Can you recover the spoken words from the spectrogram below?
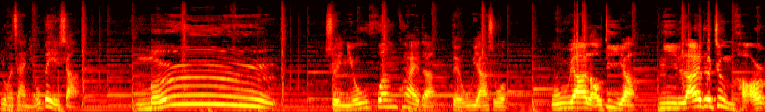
落在牛背上。哞！水牛欢快地对乌鸦说：“乌鸦老弟呀！”你来的正好，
